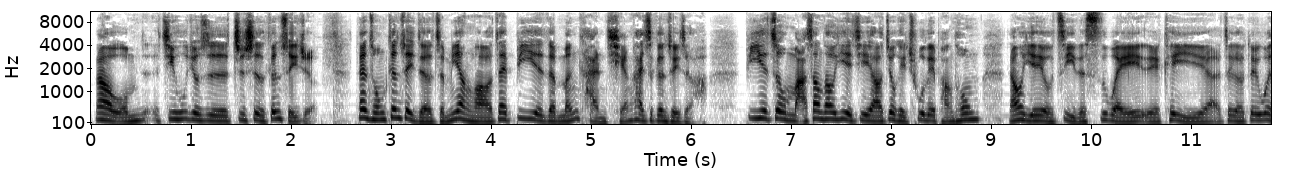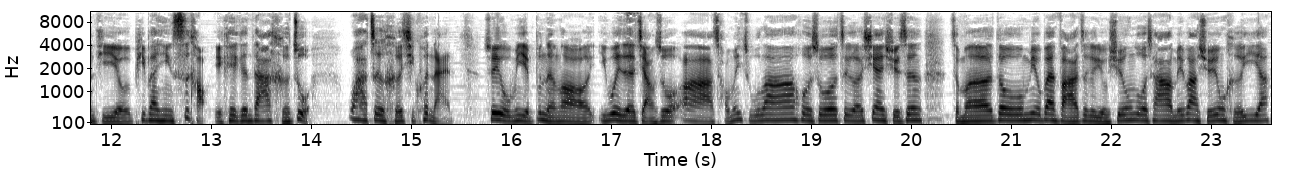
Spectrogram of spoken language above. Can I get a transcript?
那我们几乎就是知识的跟随者。但从跟随者怎么样啊，在毕业的门槛前还是跟随者啊，毕业之后马上到业界啊，就可以触类旁通，然后也有自己的思维，也可以这个对问题有批判性思考，也可以跟大家合作。哇，这个何其困难！所以我们也不能哦一味的讲说啊草莓族啦，或者说这个现在学生怎么都没有办法这个有学用落差，没办法学用合一啊。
